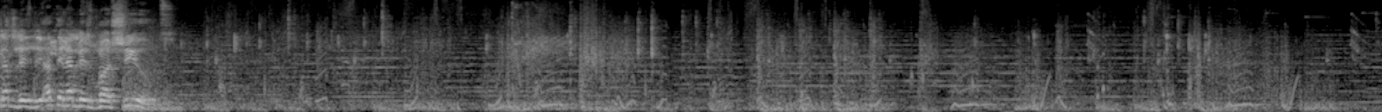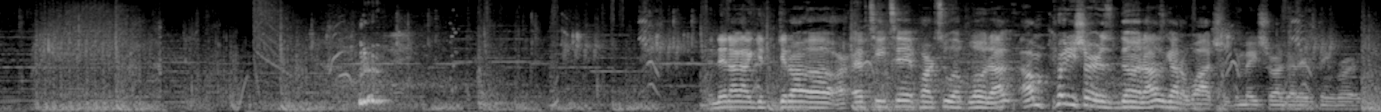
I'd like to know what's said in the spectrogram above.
Think that bitch, I think that bitch bust shields. And then I gotta get get our uh, our FT10 part two uploaded. I, I'm pretty sure it's done. I just gotta watch it to make sure I got everything right.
